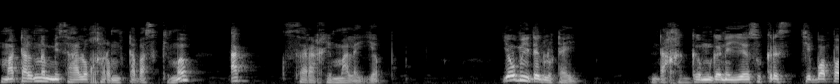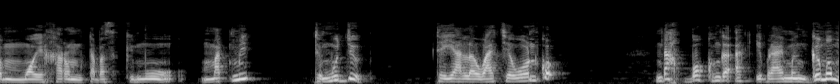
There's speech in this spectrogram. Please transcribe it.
matal na misaalu xarum tabaski ma ak saraxi mala yépp yow miy déglu tey ndax gëm nga ne Yeesu Kirist ci boppam mooy xarum tabaski mu mat mi te mujj te yàlla wàcce woon ko ndax bokk nga ak Ibrahima ngëmam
